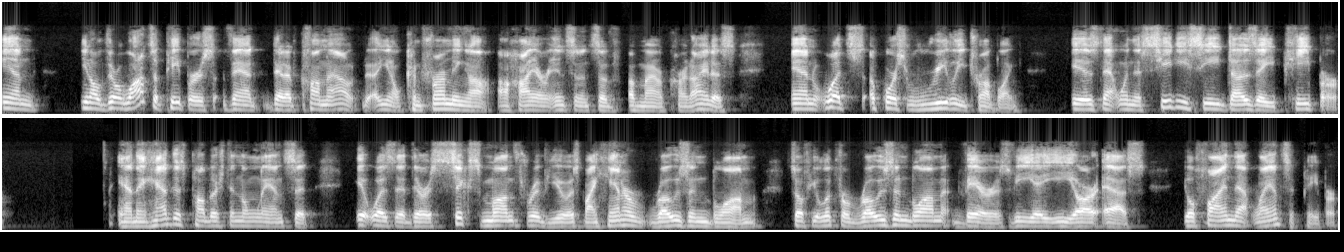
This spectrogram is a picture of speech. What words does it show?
And you know, there are lots of papers that that have come out, you know, confirming a, a higher incidence of, of myocarditis. And what's, of course, really troubling is that when the CDC does a paper, and they had this published in the Lancet, it was that their six month review is by Hannah Rosenblum. So if you look for Rosenblum VAERS, V A E R S, you'll find that Lancet paper.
